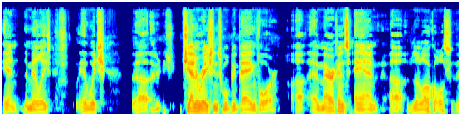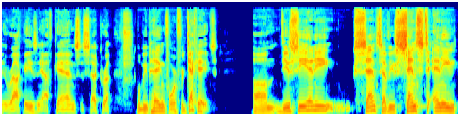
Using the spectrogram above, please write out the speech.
in the Middle East, eh, which uh, generations will be paying for. Uh, Americans and uh, the locals, the Iraqis, the Afghans, etc., will be paying for for decades. Um, do you see any sense? Have you sensed any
